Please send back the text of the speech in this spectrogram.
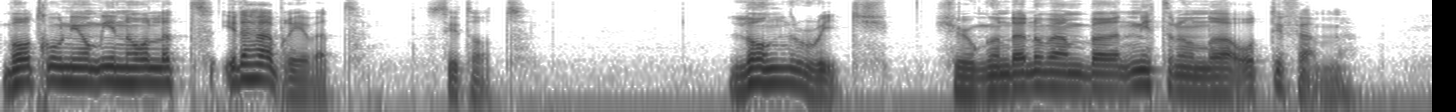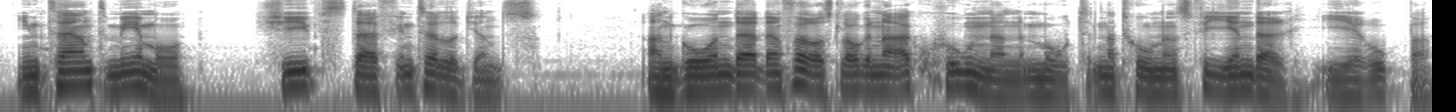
Vad tror ni om innehållet i det här brevet? Citat. Long Reach, 20 november 1985. Internt memo Chief Staff Intelligence angående den föreslagna aktionen mot nationens fiender i Europa.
